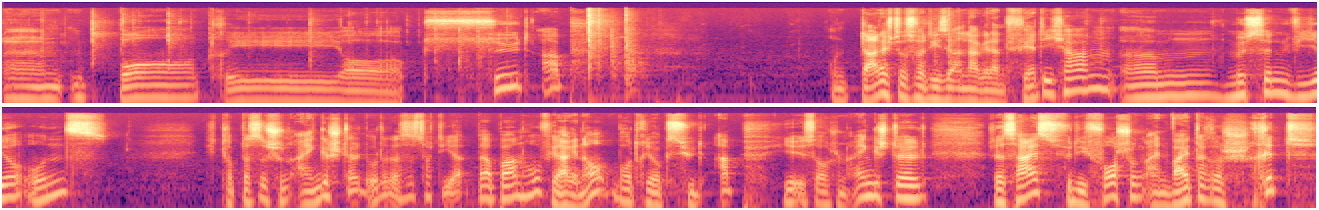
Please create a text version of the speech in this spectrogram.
Ähm, Bordtrioxid ab. Und dadurch, dass wir diese Anlage dann fertig haben, ähm, müssen wir uns... Ich glaube, das ist schon eingestellt, oder? Das ist doch die, der Bahnhof. Ja, genau. Bordtrioxid ab. Hier ist auch schon eingestellt. Das heißt, für die Forschung ein weiterer Schritt.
